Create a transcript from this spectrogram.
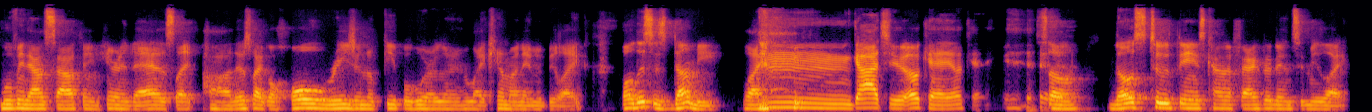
moving down south and hearing that, it's like, oh, there's like a whole region of people who are going to like hear my name and be like, oh, this is dummy. Like, mm, got you. Okay, okay. so those two things kind of factored into me like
